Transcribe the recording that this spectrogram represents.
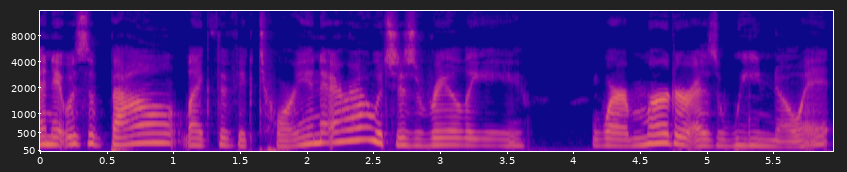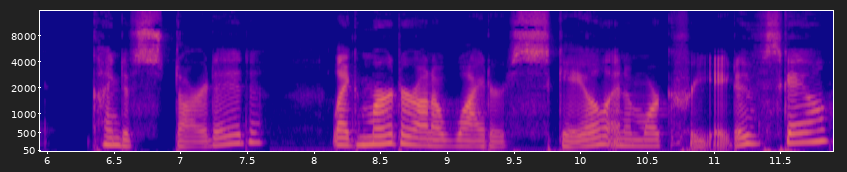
And it was about like the Victorian era, which is really where murder as we know it kind of started. Like murder on a wider scale and a more creative scale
